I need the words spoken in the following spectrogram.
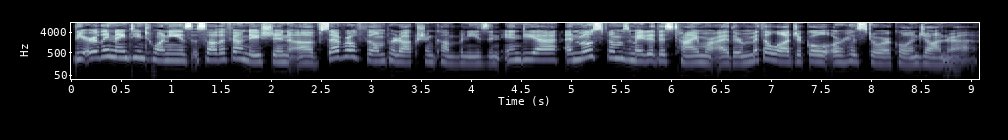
The early 1920s saw the foundation of several film production companies in India, and most films made at this time were either mythological or historical in genre.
